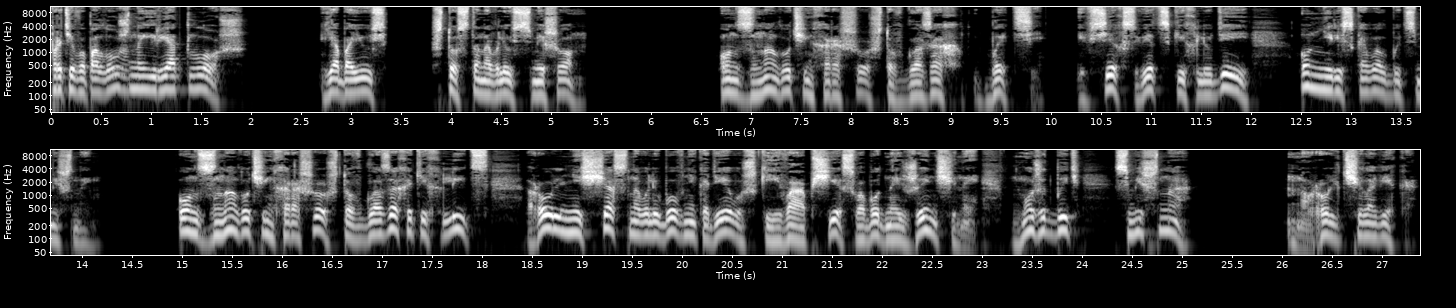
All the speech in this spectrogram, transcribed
противоположный ряд ложь. Я боюсь, что становлюсь смешон. Он знал очень хорошо, что в глазах Бетси и всех светских людей он не рисковал быть смешным. Он знал очень хорошо, что в глазах этих лиц роль несчастного любовника девушки и вообще свободной женщины может быть смешна, но роль человека,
